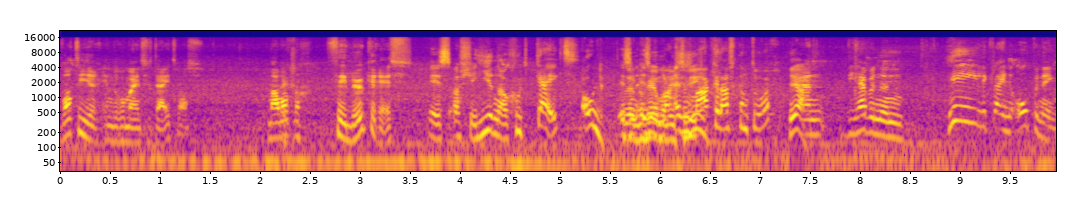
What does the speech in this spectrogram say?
wat hier in de Romeinse tijd was. Maar wat nog veel leuker is, is als je hier nou goed kijkt. Oh, is een, is een, is een makelaarskantoor. Ja. En die hebben een hele kleine opening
